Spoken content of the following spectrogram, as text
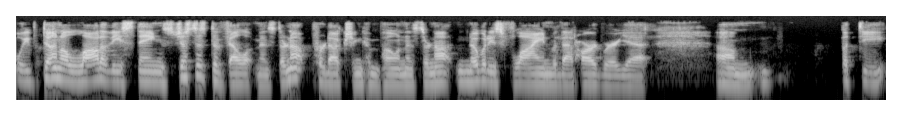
we've done a lot of these things just as developments. They're not production components. They're not. Nobody's flying with that hardware yet. Um, but the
